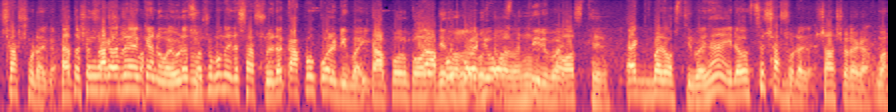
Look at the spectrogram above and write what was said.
সাতশো টাকা। এত সুন্দর 700 কেন ভাই? ওটা ছশো পঞ্চাশ এটা সাতশো এটা কাপড় কোয়ালিটি ভাই। কাপড় কোয়ালিটি quality বুঝতে পারবেন। অস্থির ভাই। অস্থির। একবার অস্থির ভাই। হ্যাঁ এটা হচ্ছে সাতশো টাকা। সাতশো টাকা বাহ।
